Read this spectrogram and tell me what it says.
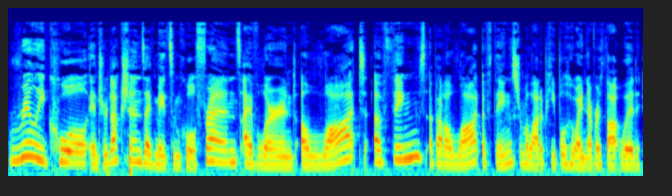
really cool introductions. I've made some cool friends. I've learned a lot of things about a lot of things from a lot of people who i never thought would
